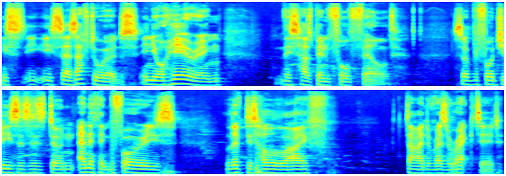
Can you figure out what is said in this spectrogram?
he's, he says afterwards, In your hearing, this has been fulfilled. So before Jesus has done anything, before he's lived his whole life, died and resurrected,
